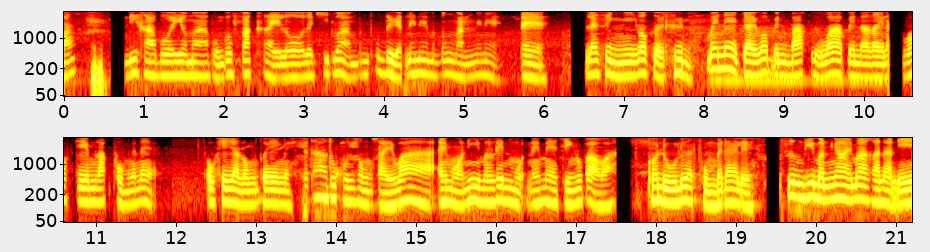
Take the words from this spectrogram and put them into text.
มั้ง ที่คาร์บอยเอามา ผมก็ฟักไข่รอ แล้วคิดว่ามันต้องเดือดแน่ๆ มันต้องมันแน่ๆ แต่และสิ่งนี้ก็เกิดขึ้น ไม่แน่ใจว่าเป็นบั๊กหรือว่าเป็นอะไรนะหรือว่าเกมรักผมกันแน่ โอเคอย่าลงตัวเองเลยแต่ถ้าทุกคนสงสัยว่าไอหมอนี่มันเล่นหมดในแม่จริงหรือเปล่าวะ ก็ดูเลือดผมไปได้เลย ซึ่งที่มันง่ายมากขนาดนี้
